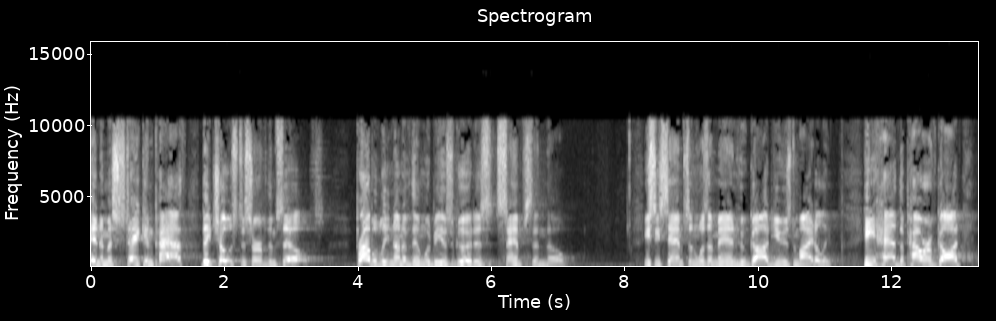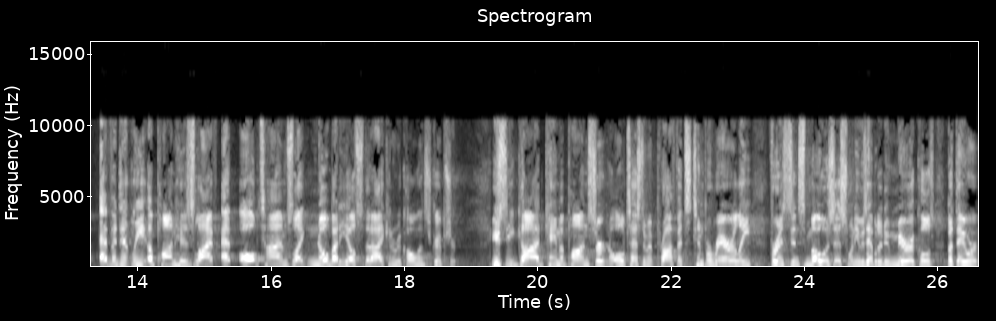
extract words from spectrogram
in a mistaken path, they chose to serve themselves. Probably none of them would be as good as Samson, though. You see, Samson was a man who God used mightily. He had the power of God evidently upon his life at all times, like nobody else that I can recall in Scripture. You see, God came upon certain Old Testament prophets temporarily. For instance, Moses, when he was able to do miracles, but they were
